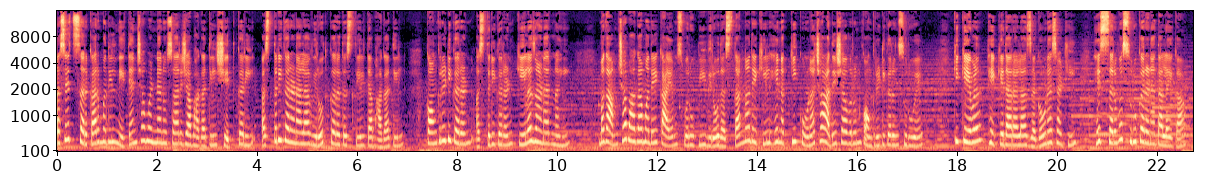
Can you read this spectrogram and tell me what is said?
तसेच सरकारमधील नेत्यांच्या म्हणण्यानुसार ज्या भागातील शेतकरी अस्तरीकरणाला विरोध करत असतील त्या भागातील कॉन्क्रिटीकरण अस्तरीकरण केलं जाणार नाही मग आमच्या भागामध्ये कायमस्वरूपी विरोध असताना देखील हे नक्की कोणाच्या आदेशावरून कॉन्क्रिटीकरण सुरू आहे? की केवळ ठेकेदाराला जगवण्यासाठी हे सर्व सुरू करण्यात आलंय का?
